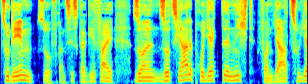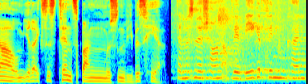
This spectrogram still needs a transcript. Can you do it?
Zudem, so Franziska Giffey, sollen soziale Projekte nicht von Jahr zu Jahr um ihre Existenz bangen müssen wie bisher. Da müssen wir schauen, ob wir Wege finden können,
